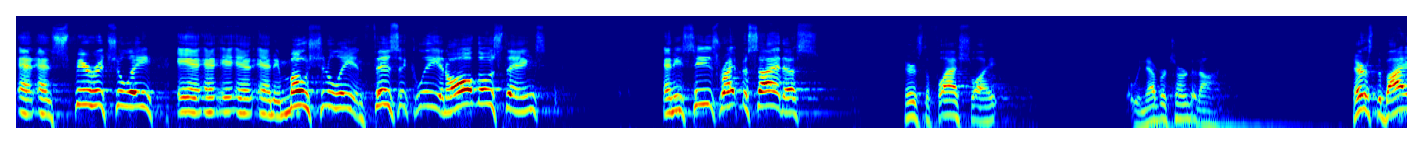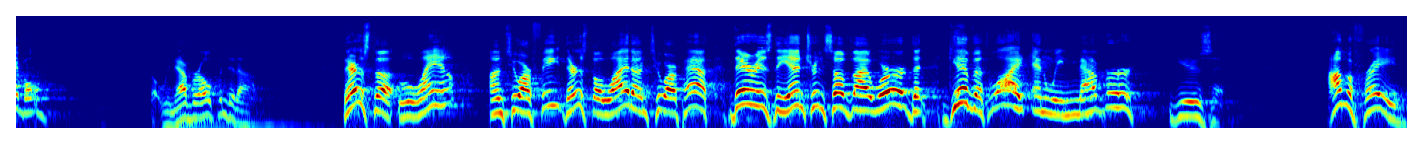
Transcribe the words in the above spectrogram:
and, and spiritually and, and, and emotionally and physically and all those things. And He sees right beside us, there's the flashlight, but we never turned it on. There's the Bible, but we never opened it up. There's the lamp unto our feet, there's the light unto our path. There is the entrance of thy word that giveth light, and we never use it. I'm afraid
